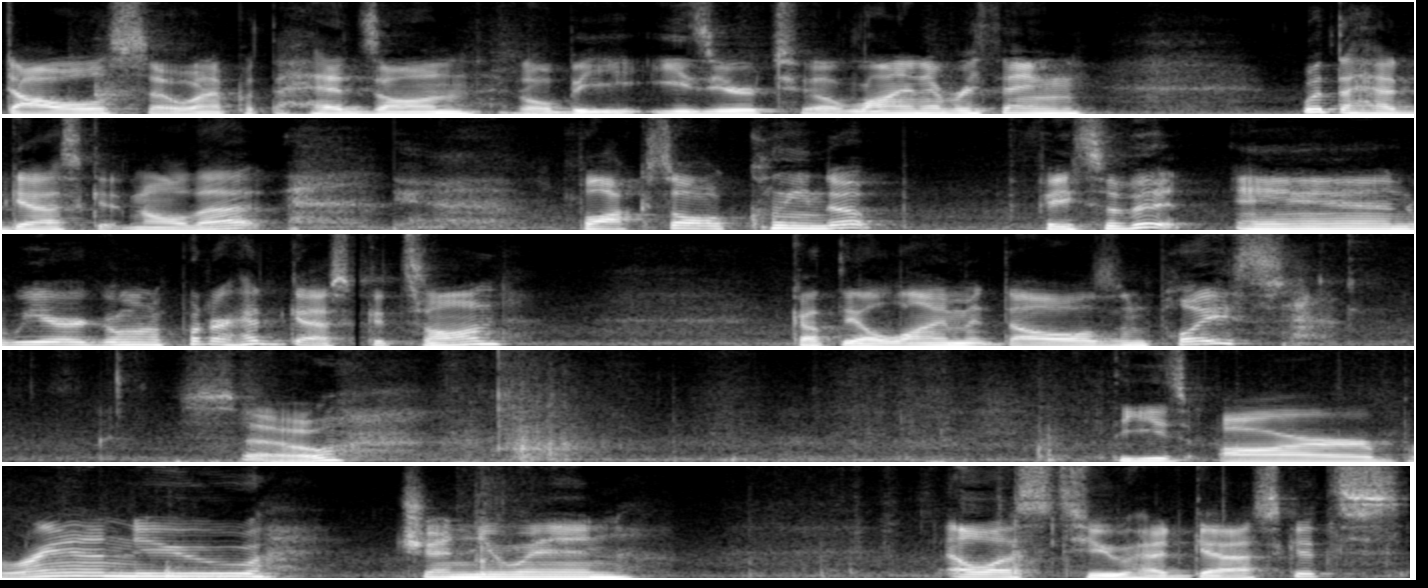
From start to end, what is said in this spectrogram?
dowels, so when I put the heads on, it'll be easier to align everything with the head gasket and all that. Block's all cleaned up, face of it, and we are going to put our head gaskets on. Got the alignment dowels in place. So, these are brand new, genuine LS2 head gaskets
